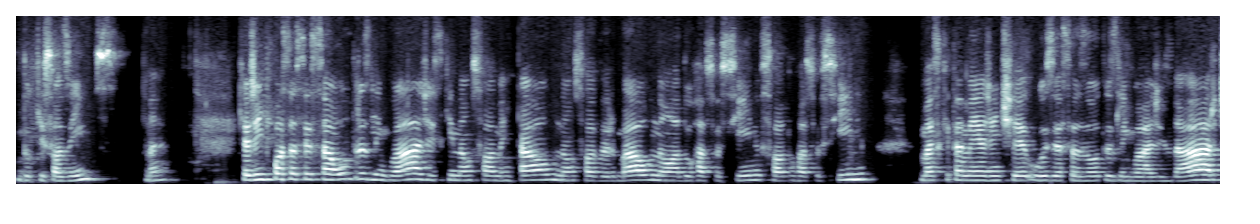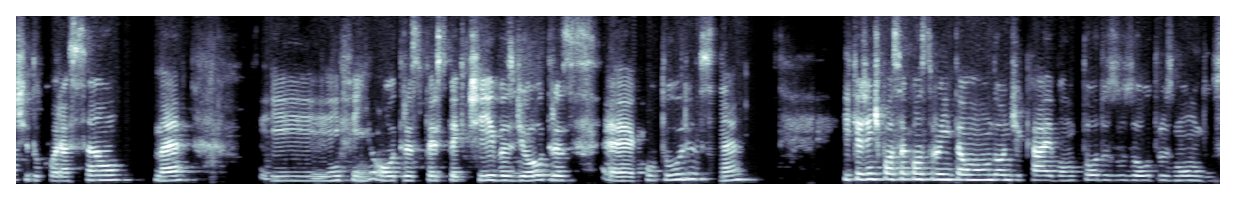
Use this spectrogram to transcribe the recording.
do que sozinhos, né? Que a gente possa acessar outras linguagens que não só a mental, não só a verbal, não a do raciocínio, só a do raciocínio, mas que também a gente use essas outras linguagens da arte, do coração, né? e, enfim, outras perspectivas de outras é, culturas, né? E que a gente possa construir, então, um mundo onde caibam todos os outros mundos,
